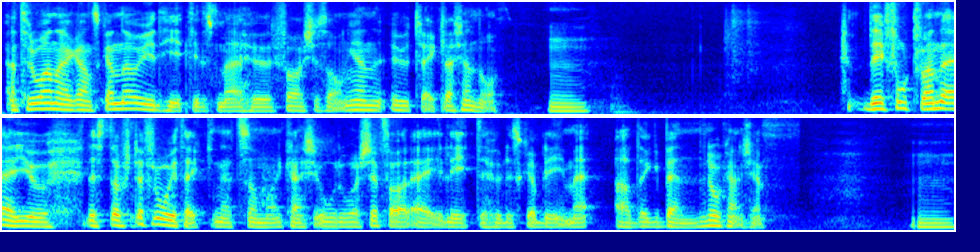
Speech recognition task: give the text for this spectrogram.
Jag tror han är ganska nöjd hittills med hur försäsongen utvecklar sig ändå. mm, Det är fortfarande är ju det största frågetecknet som man kanske oroar sig för är lite hur det ska bli med Adegbenro kanske. mm.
